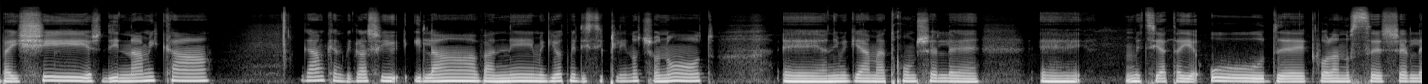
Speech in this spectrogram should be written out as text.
באישי יש דינמיקה, גם כן בגלל שהילה ואני מגיעות מדיסציפלינות שונות, אה, אני מגיעה מהתחום של אה, אה, מציאת הייעוד, כל הנושא של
